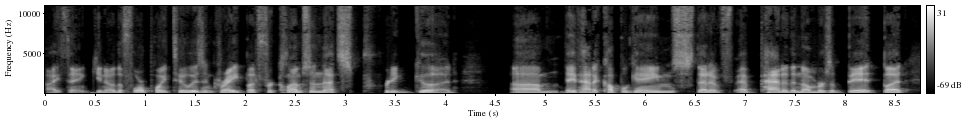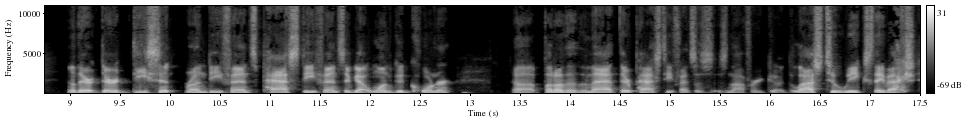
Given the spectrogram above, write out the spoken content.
I think you know the 4.2 isn't great, but for Clemson, that's pretty good. Um, they've had a couple games that have, have, padded the numbers a bit, but you know, they're they're a decent run defense, pass defense. They've got one good corner, uh, but other than that, their pass defense is, is not very good. The last two weeks, they've actually.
